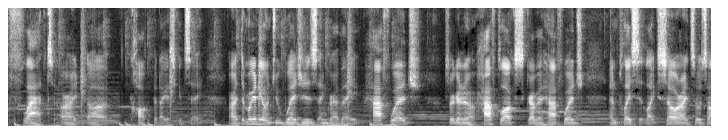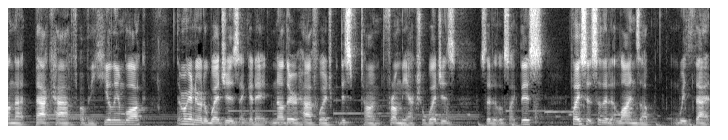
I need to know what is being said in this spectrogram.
flat, alright, uh, cockpit, I guess you could say. Alright, then we're to go into wedges and grab a half wedge. So we're to half blocks, grab a half wedge, and place it like so, alright, so it's on that back half of the helium block. Then we're going to go to wedges and get another half wedge, but this time from the actual wedges, so that it looks like this. Place it so that it lines up with that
